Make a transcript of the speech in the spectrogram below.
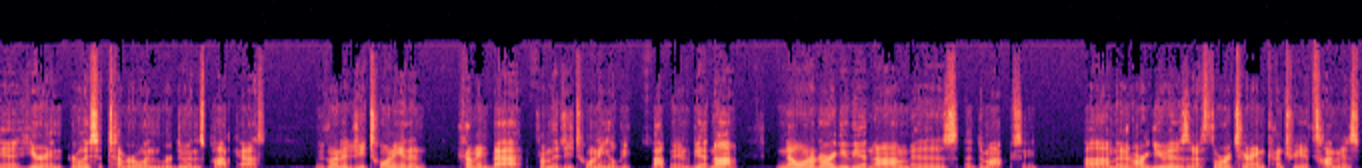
uh, here in early September when we're doing this podcast, we're going to G20 and then coming back from the G20, he'll be stopping in Vietnam. No one would argue Vietnam is a democracy. Um, they would argue it is an authoritarian country, a communist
